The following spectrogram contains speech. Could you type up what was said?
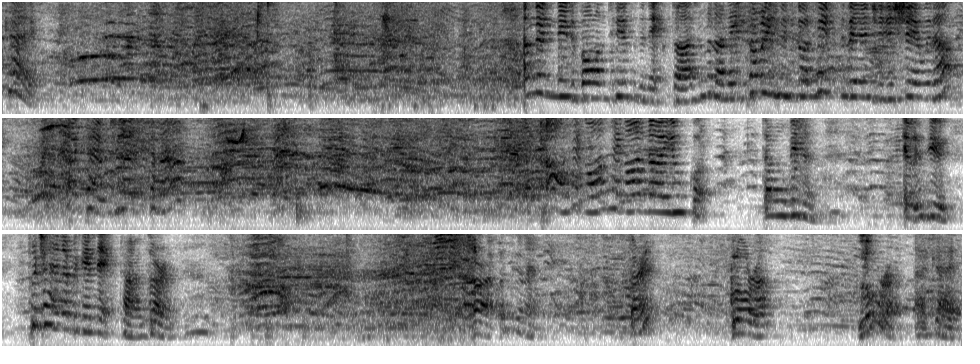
Okay. I'm going to need a volunteer for the next item and I need somebody who's got heaps of energy to share with us. Okay, would you like to come out? Oh, hang on, hang on. No, you've got double vision. It was you. Put your hand up again next time, sorry. Alright, what's your name? Sorry? Laura. Laura, okay.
